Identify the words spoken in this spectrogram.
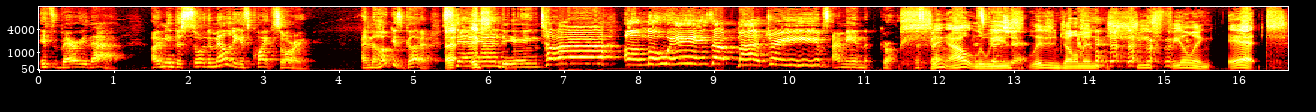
it's very that. I mean, the so- the melody is quite soaring, and the hook is good. Uh, ex- Standing tall on the wings of my dreams. I mean, girl, Sing go. out, good Louise. Ladies and gentlemen, she's feeling it.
